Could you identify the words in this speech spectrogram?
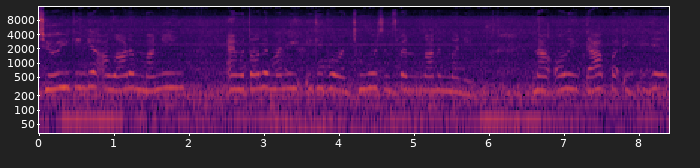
Two, you can get a lot of money, with all the money, you can go on tours and spend a lot of money. Not only that, but if you hit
